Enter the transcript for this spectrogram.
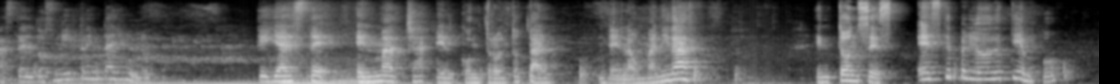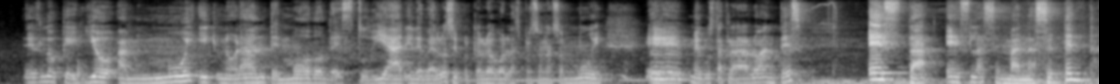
hasta el 2031 que ya esté en marcha el control total de la humanidad. Entonces, este periodo de tiempo es lo que yo, a mi muy ignorante modo de estudiar y de verlo, sí, porque luego las personas son muy, eh, me gusta aclararlo antes, esta es la semana 70.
